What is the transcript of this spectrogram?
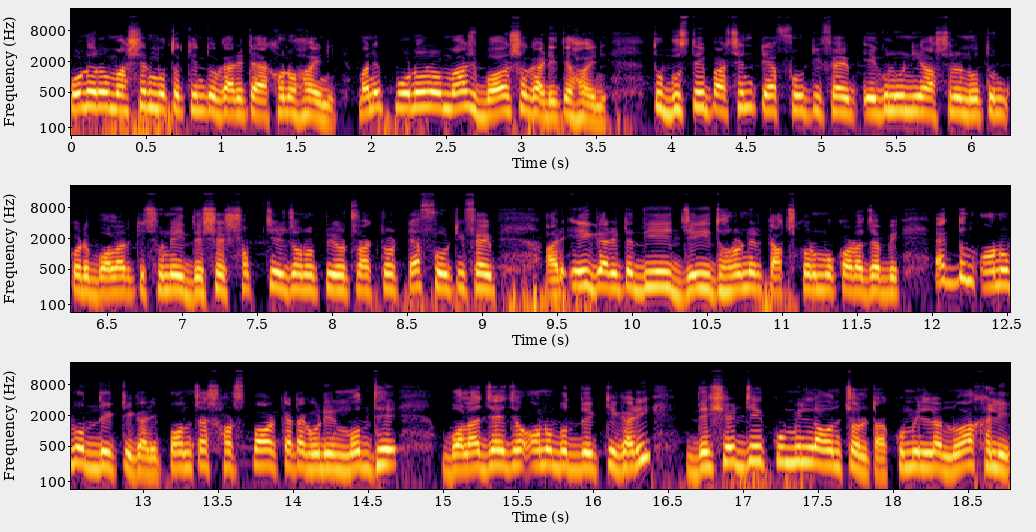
পনেরো মাসের মতো কিন্তু গাড়িটা এখনও হয়নি। মানে পনেরো মাস বয়সও গাড়িতে হয়নি। তো বুঝতেই পারছেন, ট্যাপ ফোর্টি ফাইভ এগুলো নিয়ে আসলে নতুন করে বলার কিছু নেই। দেশের সবচেয়ে জনপ্রিয় ট্রাক্টর ট্যাপ ফোর্টি ফাইভ। আর এই গাড়িটা দিয়ে যেই ধরনের কাজকর্ম করা যাবে। একদম অনবদ্য একটি গাড়ি। পঞ্চাশ হর্স পাওয়ার ক্যাটাগরির মধ্যে বলা যায় যে অনবদ্য একটি গাড়ি। দেশের যে কুমিল্লা অঞ্চলটা কুমিল্লা নোয়াখালী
